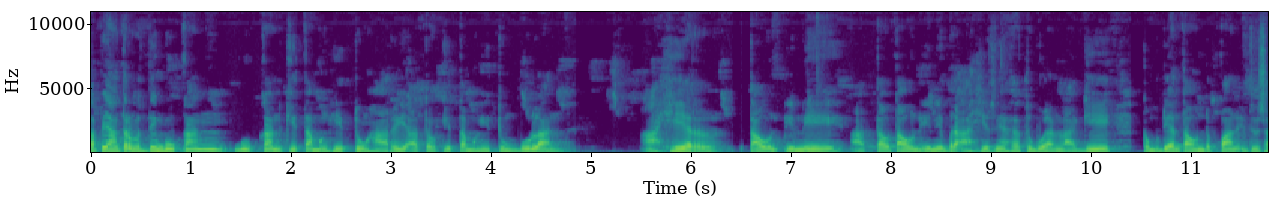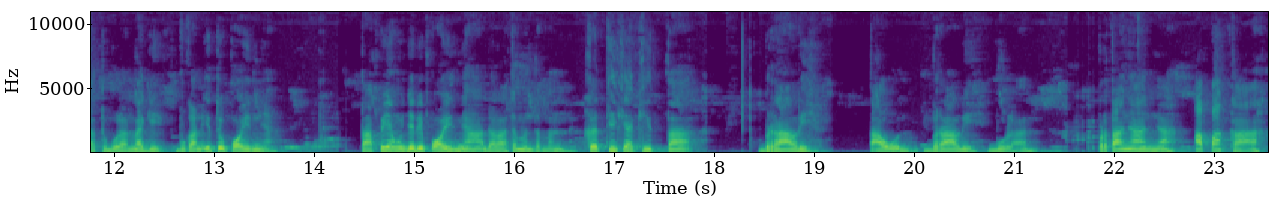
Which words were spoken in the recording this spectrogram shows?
tapi yang terpenting bukan bukan kita menghitung hari atau kita menghitung bulan. Akhir tahun ini atau tahun ini berakhirnya satu bulan lagi kemudian tahun depan itu satu bulan lagi. Bukan itu poinnya tapi yang menjadi poinnya adalah teman-teman, ketika kita beralih tahun, beralih bulan, pertanyaannya apakah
